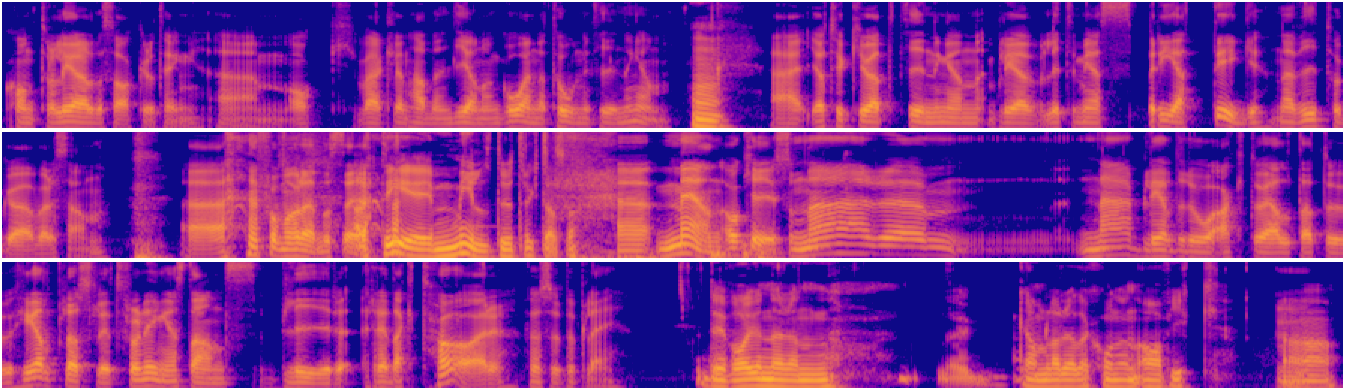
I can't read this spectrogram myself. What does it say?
kontrollerade saker och ting eh, och verkligen hade en genomgående ton i tidningen. Mm. Eh, jag tycker ju att tidningen blev lite mer spretig när vi tog över sen. Eh, får man väl ändå säga. Ja, det är milt uttryckt alltså. Eh, men okej, så när, ehm, när blev det då aktuellt att du helt plötsligt från ingenstans blir redaktör för Superplay? Det var ju när den gamla redaktionen avgick. Mm. Ja.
